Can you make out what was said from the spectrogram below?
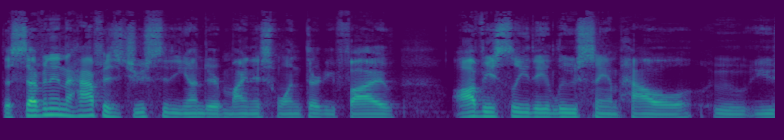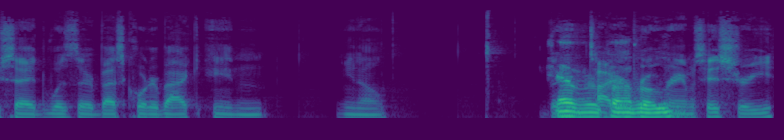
The seven and a half is juiced to the under minus 135. Obviously, they lose Sam Howell, who you said was their best quarterback in, you know, the Ever, entire probably. program's history.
